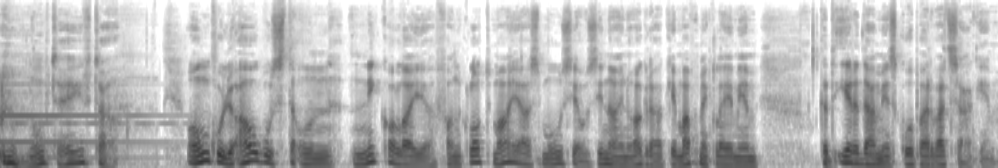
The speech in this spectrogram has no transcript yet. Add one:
nu, te ir tā. Onkuļu Augusta un Nikolaja von Klota mājās mūs jau zināja no agrākiem apmeklējumiem, kad ieradāmies kopā ar vecākiem.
